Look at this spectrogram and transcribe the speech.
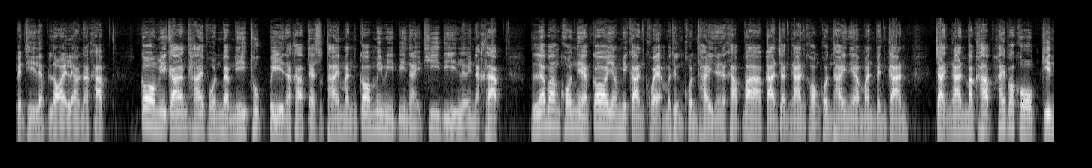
เป็นที่เรียบร้อยแล้วนะครับ ก็มีการทายผลแบบนี้ทุกปีนะครับ แต่สุดท้ายมันก็ไม่มีปีไหนที่ดีเลยนะครับ และบางคนเนี่ยก็ยังมีการแขวะมาถึงคนไทยด้วยนะครับ ว่าการจัดงานของคนไทยเนี่ยมันเป็นการจัดงานบังคับให้พระโคกิน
